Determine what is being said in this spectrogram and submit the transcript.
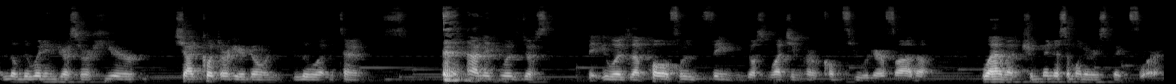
I love the wedding dress, her hair, she had cut her hair down low at the time. and it was just it was a powerful thing just watching her come through with her father, who I have a tremendous amount of respect for.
